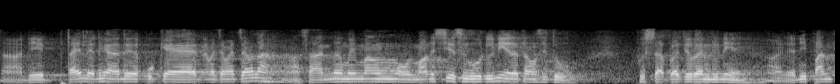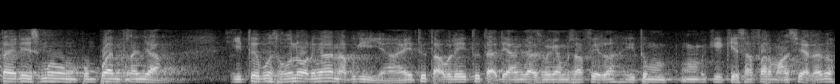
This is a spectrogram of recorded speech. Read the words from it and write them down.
Ha, di Thailand kan ada Phuket macam-macam lah. Ha, sana memang manusia seluruh dunia datang situ. Pusat pelacuran dunia. Ha, jadi pantai ni semua perempuan telanjang. Kita pun seronok dengan nak pergi. Ha, itu tak boleh, itu tak dianggap sebagai musafir lah. Itu kikir safar maksiat lah tu.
